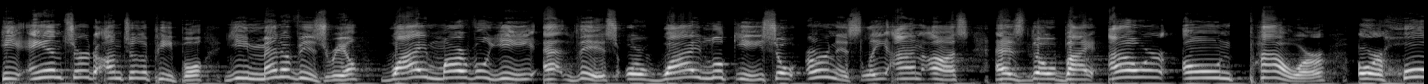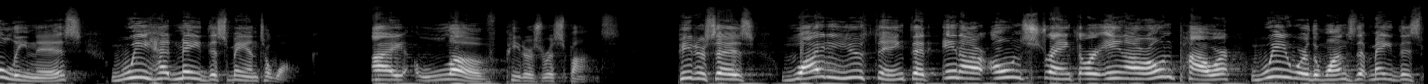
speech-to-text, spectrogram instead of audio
he answered unto the people, Ye men of Israel, why marvel ye at this, or why look ye so earnestly on us, as though by our own power or holiness we had made this man to walk? I love Peter's response. Peter says, Why do you think that in our own strength or in our own power, we were the ones that made this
